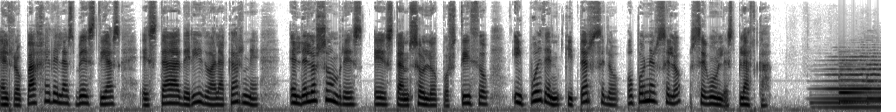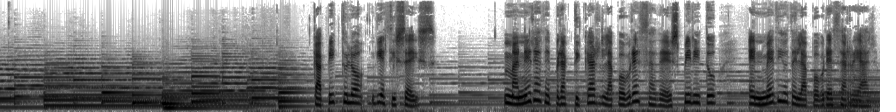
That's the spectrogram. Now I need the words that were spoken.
El ropaje de las bestias está adherido a la carne, el de los hombres es tan solo postizo y pueden quitárselo o ponérselo según les plazca. Capítulo 16 Manera de practicar la pobreza de espíritu en medio de la pobreza real.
